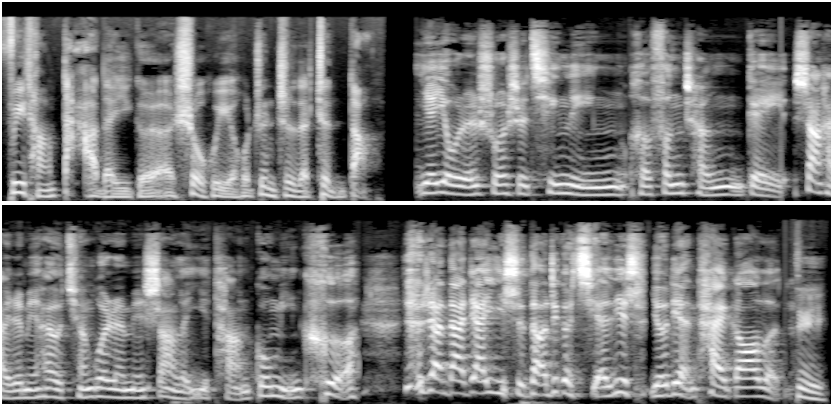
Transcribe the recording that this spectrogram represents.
非常大的一个社会或政治的震荡。也有人说是清零和封城给上海人民还有全国人民上了一堂公民课，让大家意识到这个权利是有点太高了。对，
